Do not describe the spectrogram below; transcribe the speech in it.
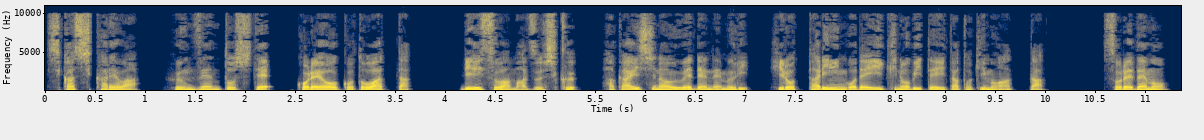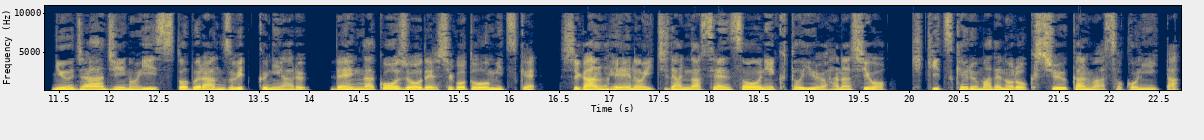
しかし彼は、奮然として、これを断った。リースは貧しく、墓石の上で眠り、拾ったリンゴで生き延びていた時もあった。それでも、ニュージャージーのイーストブランズウィックにある、レンガ工場で仕事を見つけ、志願兵の一団が戦争に行くという話を聞きつけるまでの6週間はそこにいた。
